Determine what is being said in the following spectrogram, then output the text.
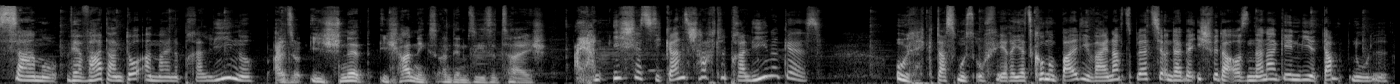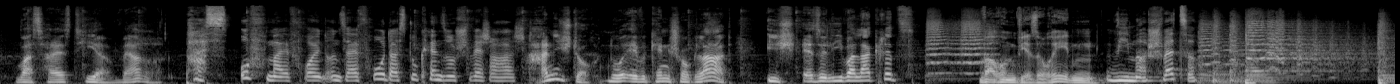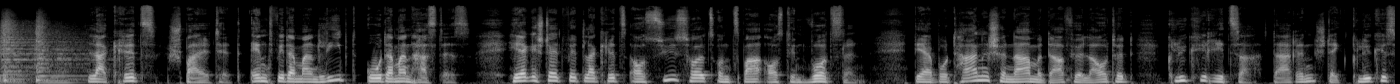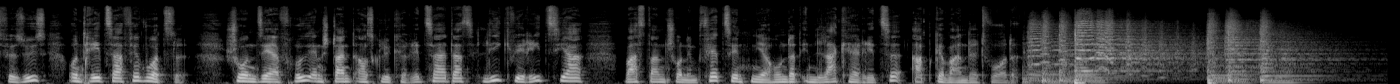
Samo, wer war dann do an meine Praline? Also ich nicht. Ich ha nix an dem Sieseteich. Ah, han ich jetzt die ganz Schachtel Praline gess? Ulrich, das muss aufhören. Jetzt kommen bald die Weihnachtsplätze und da wär ich wieder auseinandergehen wie eine Dampfnudel. Was heißt hier wer? Pass auf, mein Freund, und sei froh, dass du kein so Schwäche hast. Han ich doch. Nur eben kein Schokolad. Ich esse lieber Lakritz. Warum wir so reden. Wie ma schwätze. Lakritz spaltet. Entweder man liebt oder man hasst es. Hergestellt wird Lakritz aus Süßholz und zwar aus den Wurzeln. Der botanische Name dafür lautet Glykyriza. Darin steckt Glykis für süß und Riza für Wurzel. Schon sehr früh entstand aus Glykyriza das Liquiritia, was dann schon im 14. Jahrhundert in Lackerize abgewandelt wurde.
